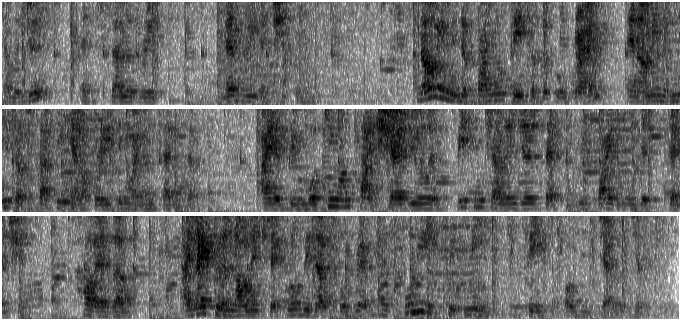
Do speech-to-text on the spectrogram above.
challenges and celebrate every achievement. Now I'm in the final phase of the program and I'm in the midst of starting and operating my own center. I have been working on tight schedule and facing challenges that required immediate attention. However, I'd like to acknowledge that Grow With Us program has fully equipped me to face all these challenges.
